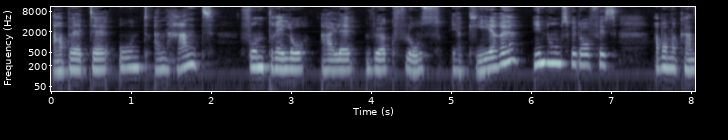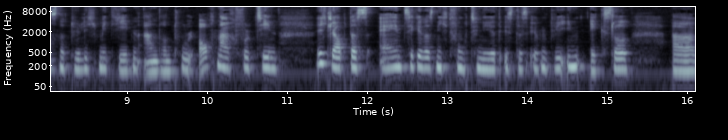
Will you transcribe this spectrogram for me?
arbeite und anhand von Trello alle Workflows erkläre in HomeSuite Office, aber man kann es natürlich mit jedem anderen Tool auch nachvollziehen. Ich glaube, das Einzige, was nicht funktioniert, ist das irgendwie in Excel äh,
